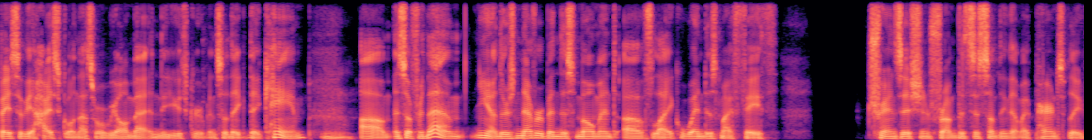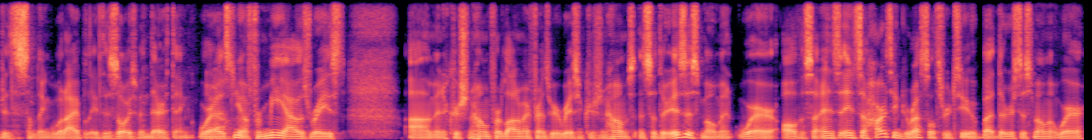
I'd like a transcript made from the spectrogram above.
basically high school, and that's where we all met in the youth group. And so they they came, mm-hmm. um, and so for them, you know, there's never been this moment of like, when does my faith transition from this is something that my parents believed, this is something what I believe. This has always been their thing. Whereas, yeah. you know, for me, I was raised um, in a Christian home. For a lot of my friends, we were raised in Christian homes, and so there is this moment where all of a sudden, it's, it's a hard thing to wrestle through too. But there is this moment where,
